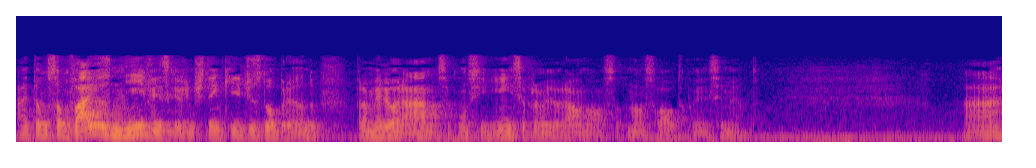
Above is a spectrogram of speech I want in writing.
Ah, então são vários níveis que a gente tem que ir desdobrando para melhorar a nossa consciência, para melhorar o nosso, nosso autoconhecimento. Ah,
